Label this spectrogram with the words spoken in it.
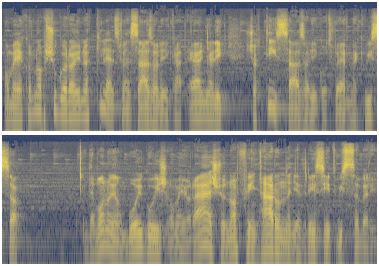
amelyek a napsugarainak 90%-át elnyelik, csak 10%-ot vernek vissza, de van olyan bolygó is, amely a ráeső napfény háromnegyed részét visszaveri.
